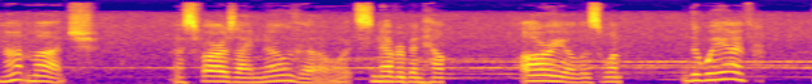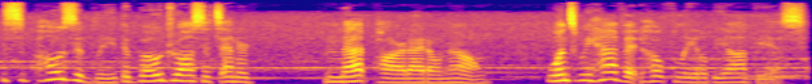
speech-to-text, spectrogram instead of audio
Not much. As far as I know, though, it's never been held. Auriel is one. The way I've supposedly the bow draws its energy. That part I don't know. Once we have it, hopefully it'll be obvious.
